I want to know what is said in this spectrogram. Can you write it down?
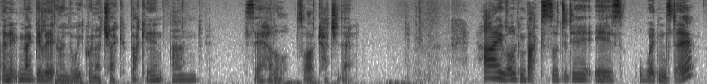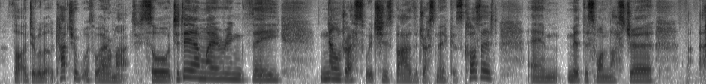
And it might be later in the week when I check back in and say hello. So I'll catch you then. Hi welcome back. So today is Wednesday. Thought I'd do a little catch up with where I'm at. So today I'm wearing the Nell dress, which is by the Dressmaker's Closet. Um, made this one last year.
